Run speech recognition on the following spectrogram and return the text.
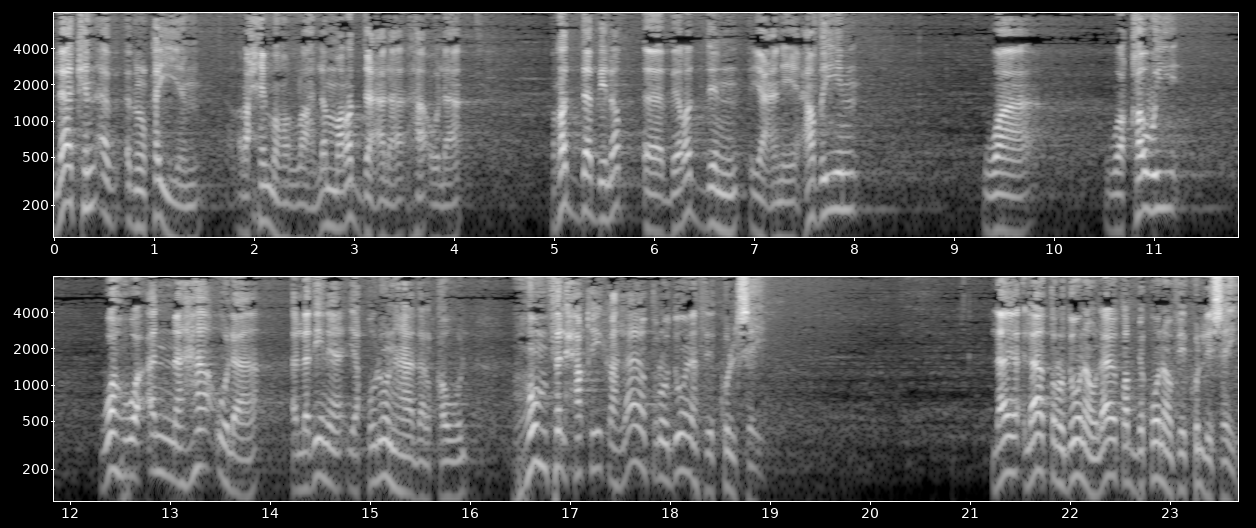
لكن ابن القيم رحمه الله لما رد على هؤلاء رد برد يعني عظيم وقوي وهو أن هؤلاء الذين يقولون هذا القول هم في الحقيقة لا يطردون في كل شيء. لا لا يطردونه ولا يطبقونه في كل شيء.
